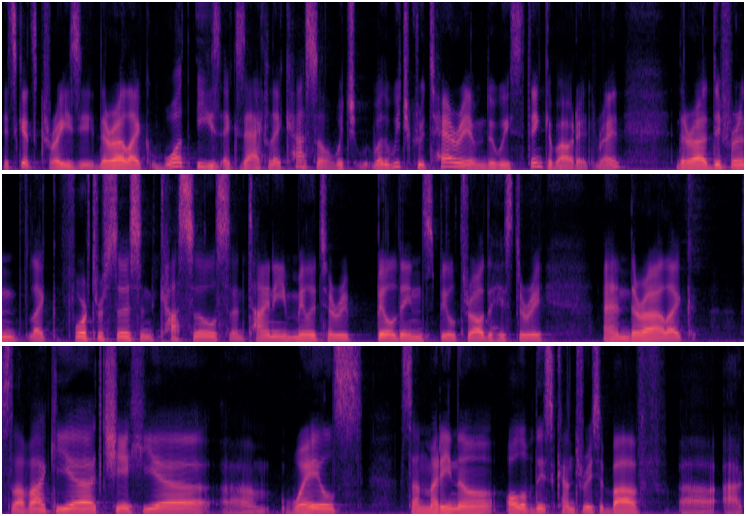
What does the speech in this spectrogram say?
it gets crazy. There are like, what is exactly a castle? Which, well, which criterion do we think about it, right? There are different like fortresses and castles and tiny military buildings built throughout the history, and there are like Slovakia, Czechia, um, Wales, San Marino, all of these countries above uh, are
